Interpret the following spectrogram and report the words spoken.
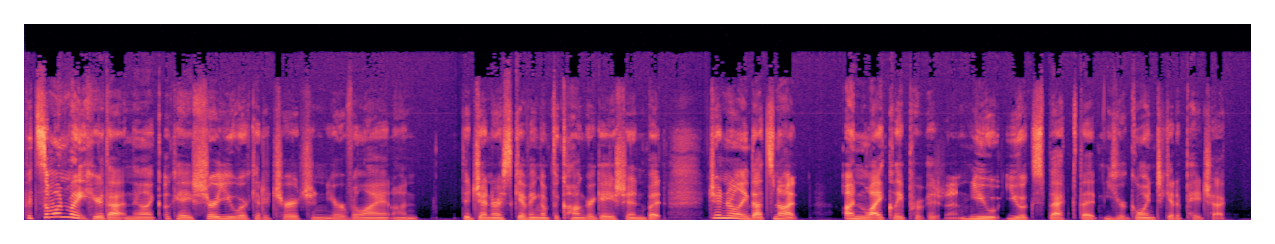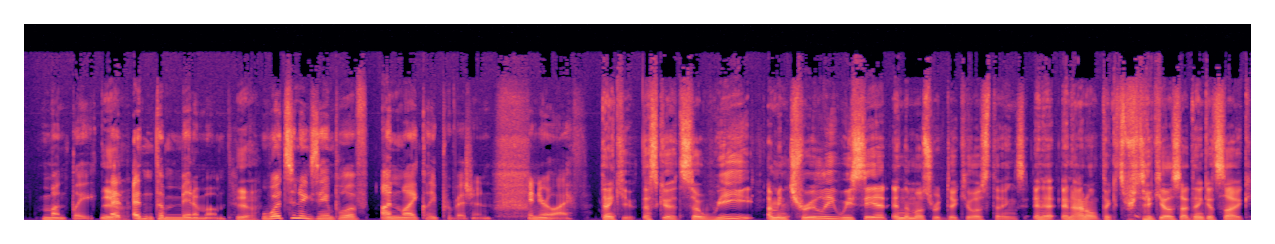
But someone might hear that and they're like, okay, sure, you work at a church and you're reliant on the generous giving of the congregation, but generally that's not unlikely provision. You you expect that you're going to get a paycheck monthly Yeah. at, at the minimum. yeah, What's an example of unlikely provision in your life? Thank you. That's good. So we, I mean, truly, we see it in the most ridiculous things, and it, and I don't think it's ridiculous. I think it's like,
